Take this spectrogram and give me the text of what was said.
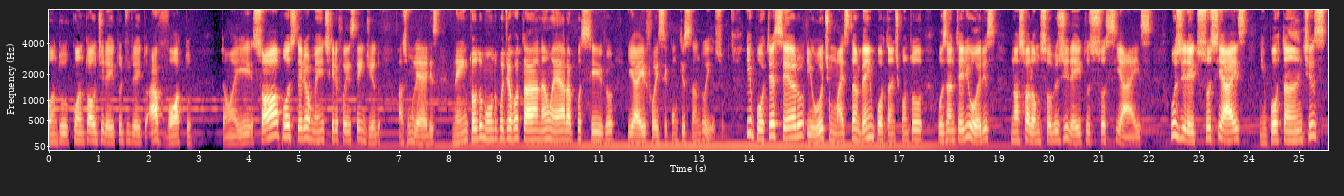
quando, quanto ao direito, direito a voto. Então aí só posteriormente que ele foi estendido às mulheres. Nem todo mundo podia votar, não era possível e aí foi se conquistando isso. E por terceiro e último, mas também importante quanto os anteriores, nós falamos sobre os direitos sociais. Os direitos sociais importantes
